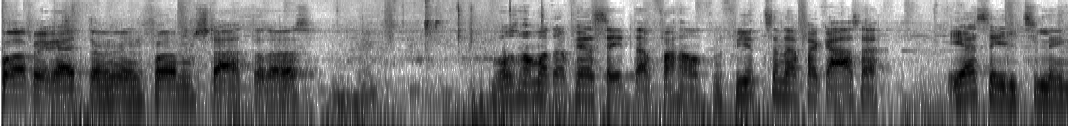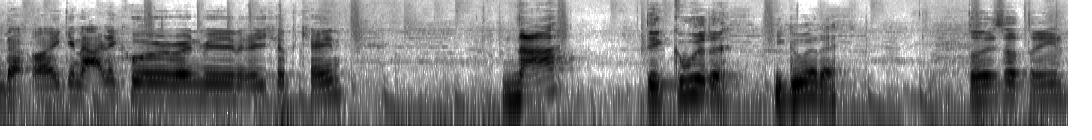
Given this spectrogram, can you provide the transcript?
Vorbereitungen vor dem Start, oder was? Was haben wir da für ein Setup vorhanden? 14er Vergaser, Airsail-Zylinder, originale Kurve, wenn wir den Richard kennen. Na, die Gurde. Die gute. Da ist er drin.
